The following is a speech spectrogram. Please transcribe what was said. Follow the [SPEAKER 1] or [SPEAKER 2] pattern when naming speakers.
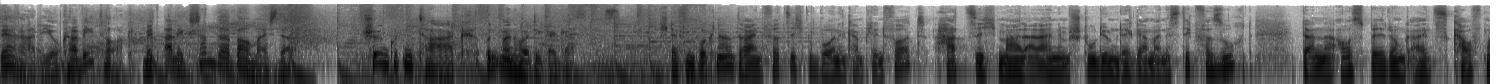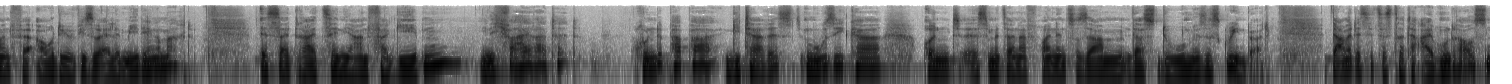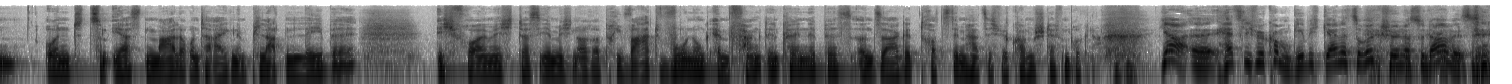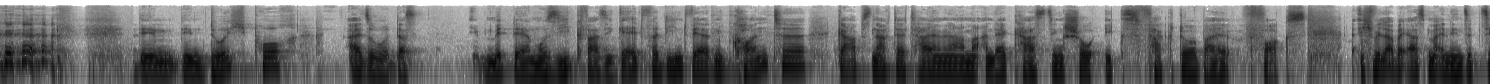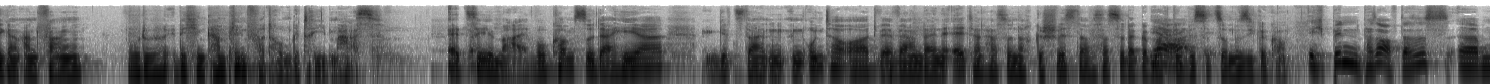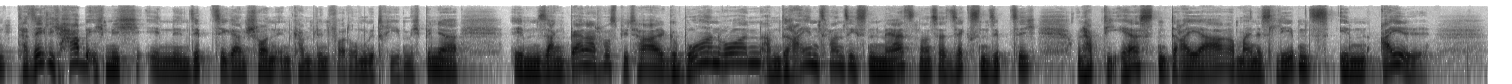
[SPEAKER 1] Der Radio KW Talk mit Alexander Baumeister.
[SPEAKER 2] Schönen guten Tag und mein heutiger Gast ist Steffen Brückner, 43, geboren in Kamp-Lindfort, hat sich mal an einem Studium der Germanistik versucht, dann eine Ausbildung als Kaufmann für audiovisuelle Medien gemacht, ist seit 13 Jahren vergeben, nicht verheiratet, Hundepapa, Gitarrist, Musiker und ist mit seiner Freundin zusammen das Duo Mrs. Greenbird. Damit ist jetzt das dritte Album draußen und zum ersten Mal auch unter eigenem Plattenlabel. Ich freue mich, dass ihr mich in eurer Privatwohnung empfangt in Köln-Nippes und sage trotzdem herzlich willkommen, Steffen Brückner.
[SPEAKER 3] Ja, äh, herzlich willkommen. Gebe ich gerne zurück. Schön, dass du da bist.
[SPEAKER 2] den, den Durchbruch, also das mit der Musik quasi Geld verdient werden konnte, gab es nach der Teilnahme an der Castingshow X Factor bei Fox. Ich will aber erstmal in den 70ern anfangen, wo du dich in Camp Lindfort rumgetrieben hast. Erzähl mal, wo kommst du daher? Gibt es da einen, einen, Unterort? Wer wären deine Eltern? Hast du noch Geschwister? Was hast du da gemacht? Ja, Wie bist du zur Musik gekommen?
[SPEAKER 3] Ich bin, pass auf, das ist, ähm, tatsächlich habe ich mich in den 70ern schon in Camp Lindfort rumgetrieben. Ich bin ja im St. Bernhard Hospital geboren worden am 23. März 1976 und habe die ersten drei Jahre meines Lebens in Eil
